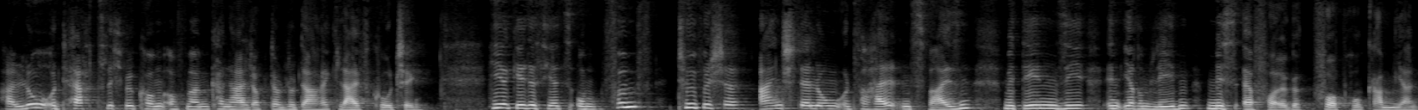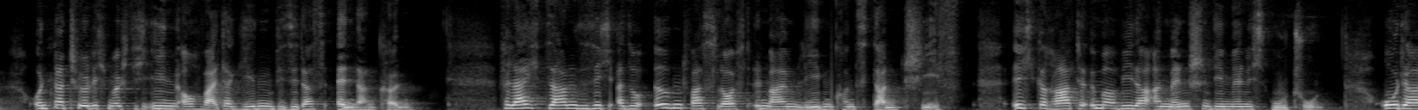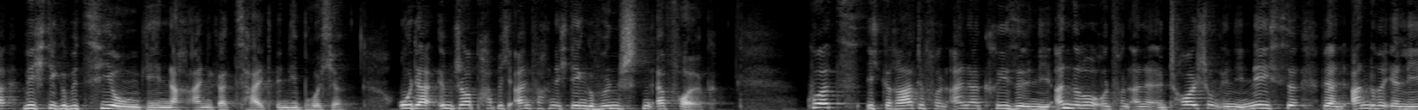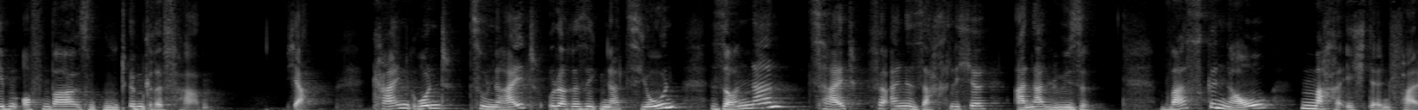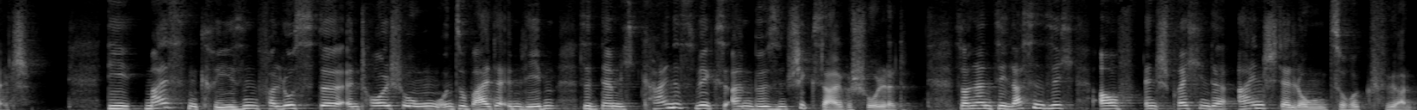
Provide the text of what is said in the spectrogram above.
Hallo und herzlich willkommen auf meinem Kanal Dr. Blodarek Life Coaching. Hier geht es jetzt um fünf typische Einstellungen und Verhaltensweisen, mit denen Sie in Ihrem Leben Misserfolge vorprogrammieren. Und natürlich möchte ich Ihnen auch weitergeben, wie Sie das ändern können. Vielleicht sagen Sie sich, also irgendwas läuft in meinem Leben konstant schief. Ich gerate immer wieder an Menschen, die mir nicht gut tun. Oder wichtige Beziehungen gehen nach einiger Zeit in die Brüche. Oder im Job habe ich einfach nicht den gewünschten Erfolg. Kurz, ich gerate von einer Krise in die andere und von einer Enttäuschung in die nächste, während andere ihr Leben offenbar so gut im Griff haben. Tja, kein Grund zu Neid oder Resignation, sondern Zeit für eine sachliche Analyse. Was genau mache ich denn falsch? Die meisten Krisen, Verluste, Enttäuschungen und so weiter im Leben sind nämlich keineswegs einem bösen Schicksal geschuldet, sondern sie lassen sich auf entsprechende Einstellungen zurückführen.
